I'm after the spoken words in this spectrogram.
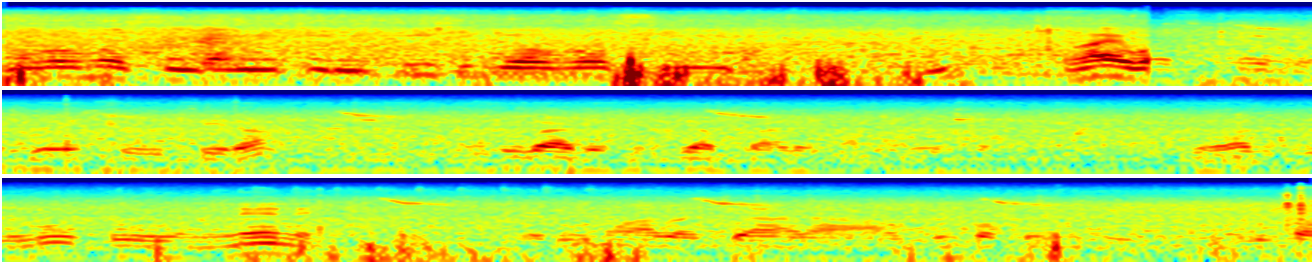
nebwoba osimba miti miti ki gyoba osimba kuba sipiidi kwekyukira tubaade kujja baleka mabega. Era gulupu nene erimu abakyala okuva ku mulipa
